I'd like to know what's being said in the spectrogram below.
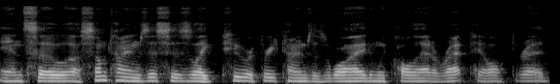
And so uh, sometimes this is like two or three times as wide, and we call that a rat tail thread.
